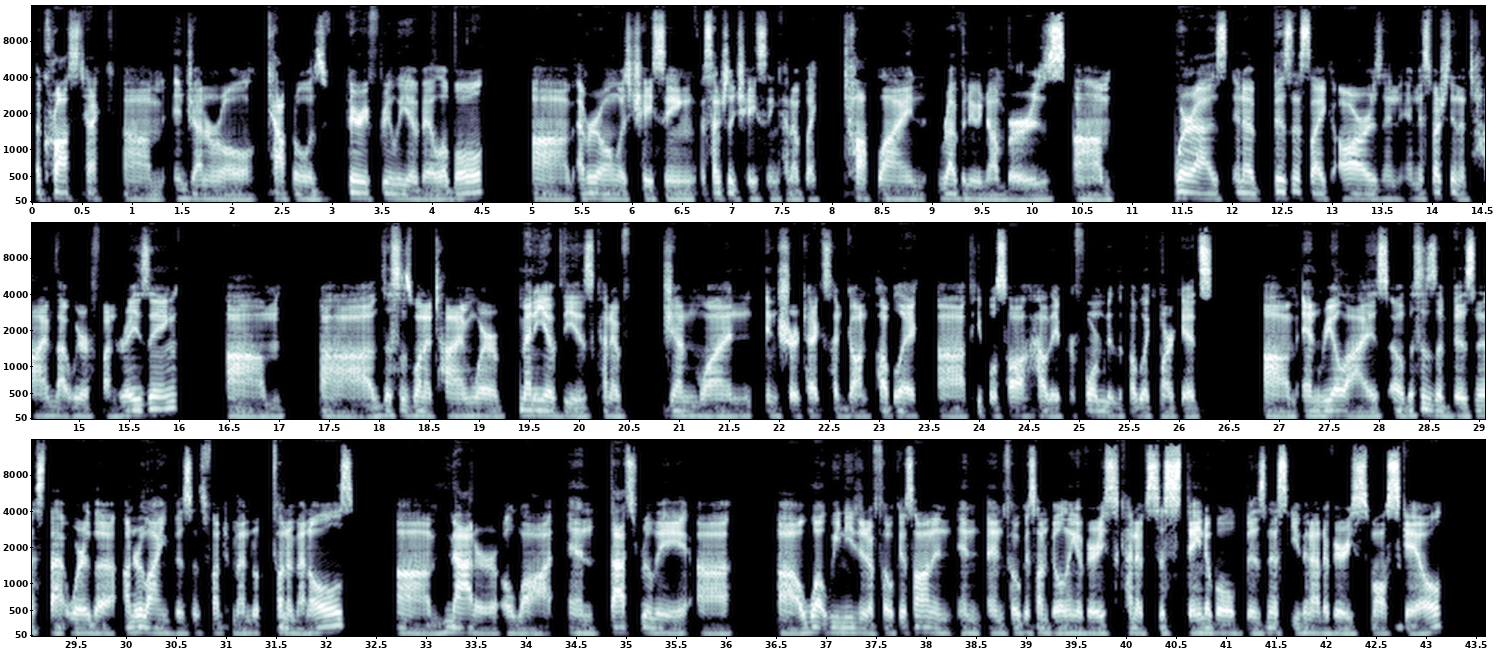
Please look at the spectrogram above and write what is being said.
across tech um, in general capital was very freely available um, everyone was chasing essentially chasing kind of like top line revenue numbers um, whereas in a business like ours and, and especially in the time that we were fundraising um, uh, this was one a time where many of these kind of Gen 1 insurtechs had gone public. Uh, people saw how they performed in the public markets um, and realized, oh, this is a business that where the underlying business fundamental, fundamentals um, matter a lot, and that's really uh, uh, what we needed to focus on and, and and focus on building a very kind of sustainable business, even at a very small scale.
